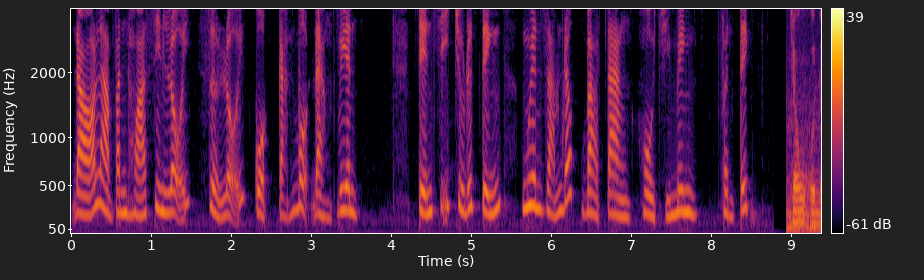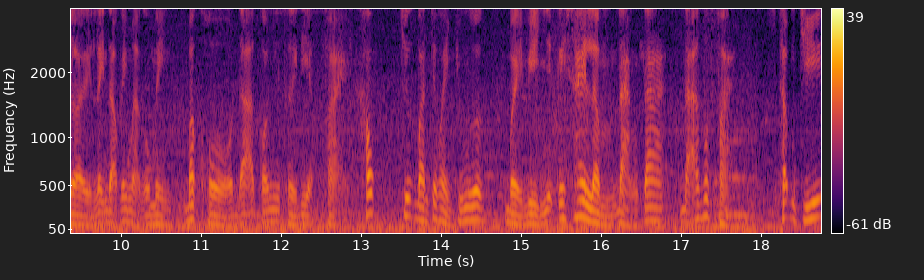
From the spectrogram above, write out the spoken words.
Đó là văn hóa xin lỗi, sửa lỗi của cán bộ đảng viên. Tiến sĩ Chu Đức Tính, nguyên giám đốc Bảo tàng Hồ Chí Minh, phân tích. Trong cuộc đời lãnh đạo cách mạng của mình, Bác Hồ đã có những thời điểm phải khóc trước Ban chấp hành Trung ương bởi vì những cái sai lầm đảng ta đã vấp phải. Thậm chí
